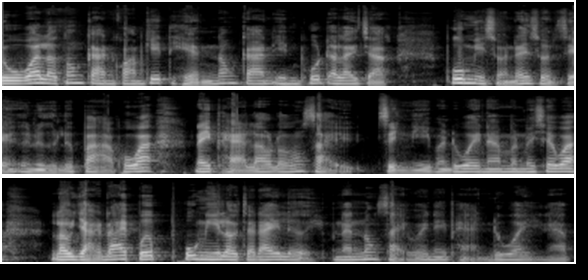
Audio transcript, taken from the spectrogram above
ดูว่าเราต้องการความคิดเห็นต้องการ input อะไรจากผู้มีส่วนได้ส่วนเสียงอื่นๆ หรือเปล่า เพราะว่าในแผนเราเราต้องใส่สิ่งนี้มาด้วยนะ มันไม่ใช่ว่าเราอยากได้ปุ๊บพรุ่งนี้เราจะได้เลยนั้นต้องใส่ไว้ในแผนด้วยนะครับ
